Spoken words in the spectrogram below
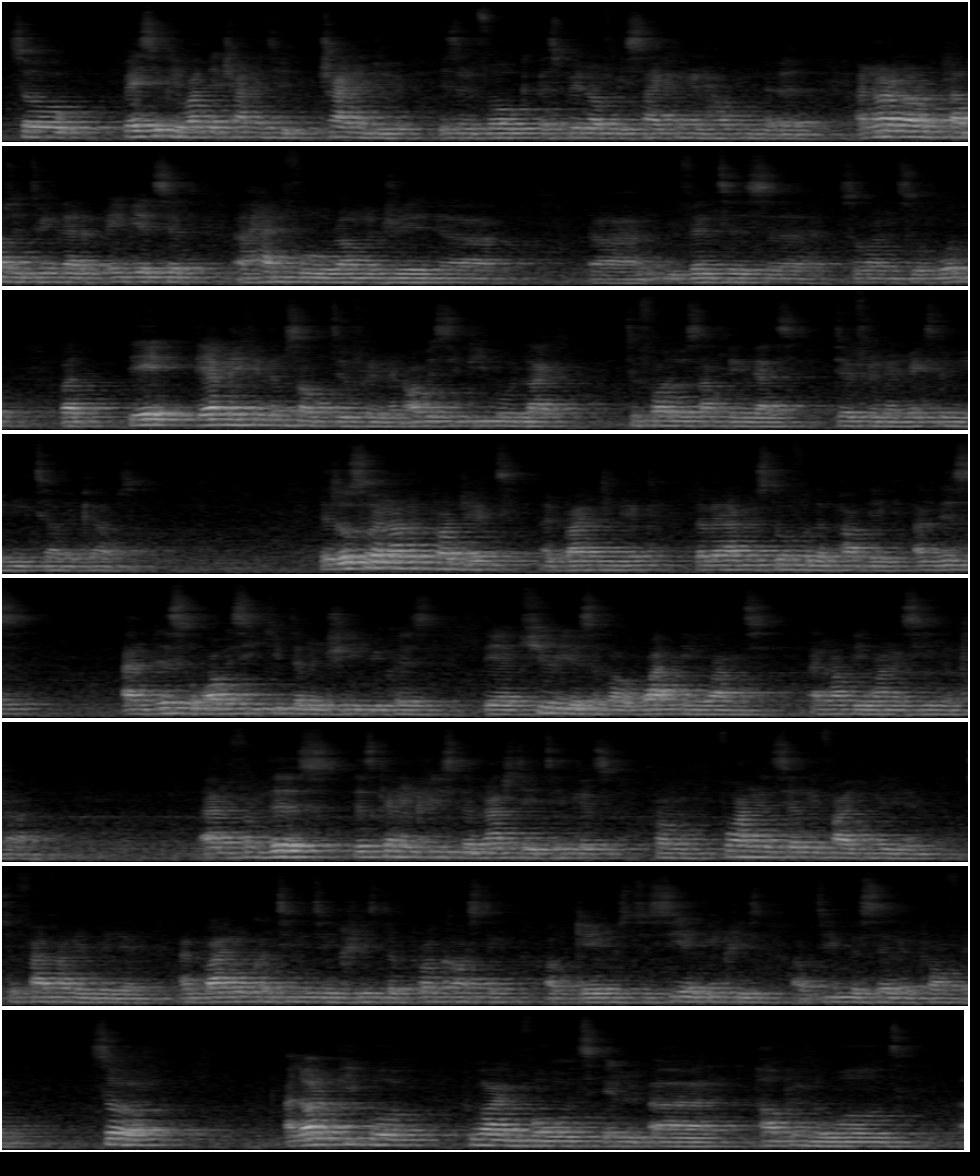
So basically, what they're trying to do, trying to do is invoke a spirit of recycling and helping the earth. And not a lot of clubs are doing that. Maybe it's a handful, Real Madrid, uh, uh, Juventus, uh, so on and so forth. But they they are making themselves different, and obviously people would like to follow something that's different and makes them unique to other clubs. There's also another project at Bayern Munich that they have in store for the public, and this and this will obviously keep them intrigued because they are curious about what they want and what they want to see in the club. And from this, this can increase the match day tickets from 475 million to 500 million, and Bayern will continue to increase the broadcasting of games to see an increase of 3% in profit. So, a lot of people who are involved in uh, helping the world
